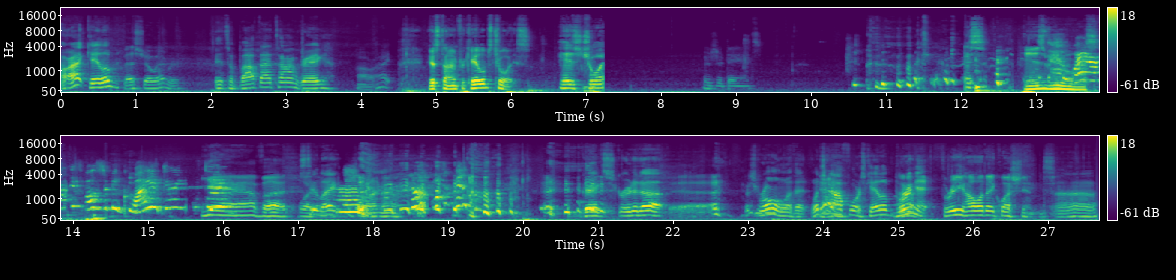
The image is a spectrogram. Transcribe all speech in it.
All right, Caleb. best show ever. It's about that time, Greg. All right, It's time for Caleb's choice. His choice. His Why rules. are we supposed to be quiet during this time? Yeah, but It's too late. Um, Right now. Greg screwed it up. We're just rolling with it. What you got for us, Caleb? Bring it. Three holiday questions. Uh,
